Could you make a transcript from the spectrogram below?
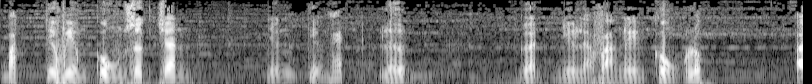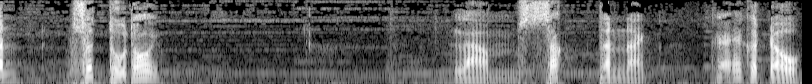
bắt tiêu viêm cùng rực chân, những tiếng hét lớn gần như là vang lên cùng lúc. Ân, xuất thủ thôi. Làm sắc thần ảnh khẽ gật đầu,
